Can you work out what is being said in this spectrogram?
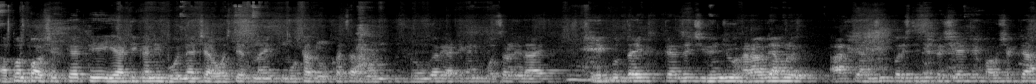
आपण पाहू शकता ते या ठिकाणी बोलण्याच्या अवस्थेत नाही. मोठा धोकाचा डोंगर या ठिकाणी कोसळलेला आहे. एक मुद्दा एक त्यांचे चिरंजीव हरवल्यामुळे आज त्यांची परिस्थिती कशी आहे ते पाहू शकता.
